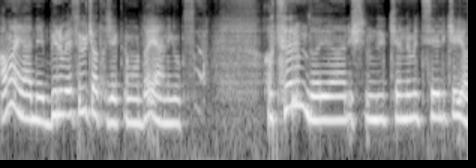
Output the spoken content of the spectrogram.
Ama yani 1 vs 3 atacaktım orada yani yoksa. Atarım da yani şimdi kendimi tehlikeye.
